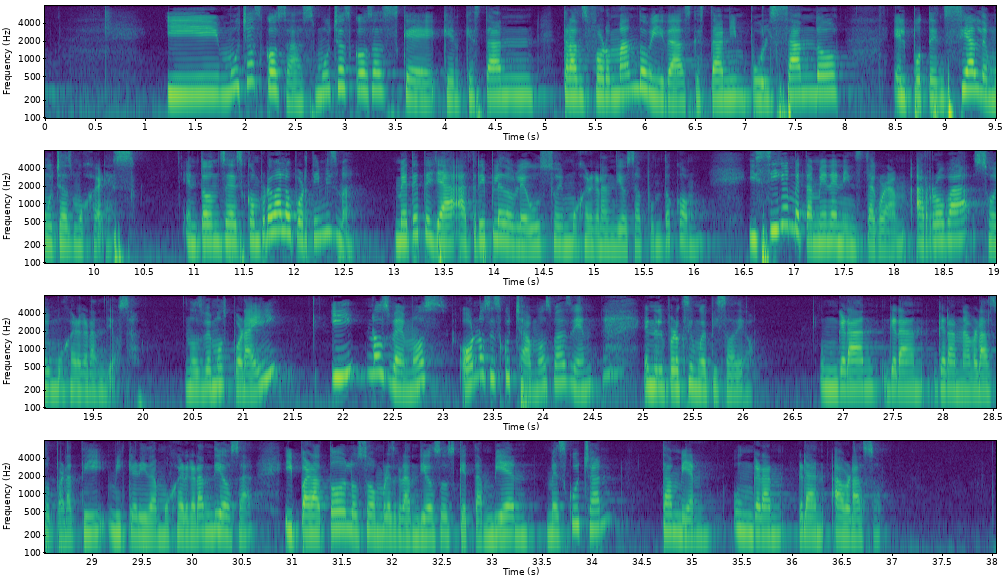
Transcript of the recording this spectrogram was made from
Y muchas cosas, muchas cosas que, que, están transformando vidas, que están impulsando el potencial de muchas mujeres. Entonces, compruébalo por ti misma. Métete ya a www.soymujergrandiosa.com y sígueme también en Instagram, arroba soymujergrandiosa. Nos vemos por ahí y nos vemos, o nos escuchamos más bien, en el próximo episodio. Un gran, gran, gran abrazo para ti, mi querida mujer grandiosa, y para todos los hombres grandiosos que también me escuchan, también un gran, gran abrazo.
